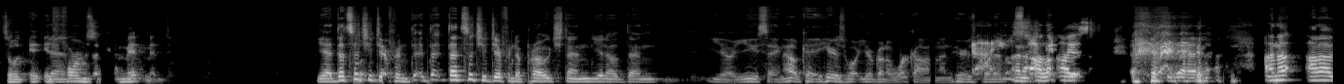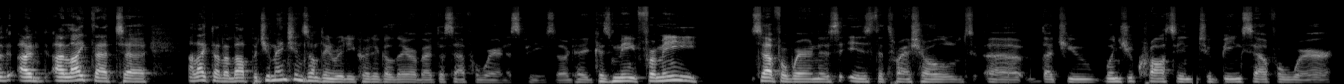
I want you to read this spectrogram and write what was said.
So it, it yeah. forms a commitment. Yeah, that's such a different that, that's such a different approach than you know than you know you saying okay here's what you're going to work on and here's ah, what and I, I, yeah. and I, and I, I, I like that uh, I like that a lot but you mentioned something really critical there about the self-awareness piece okay? Because me for me self-awareness is the threshold uh, that you once you cross into being self-aware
